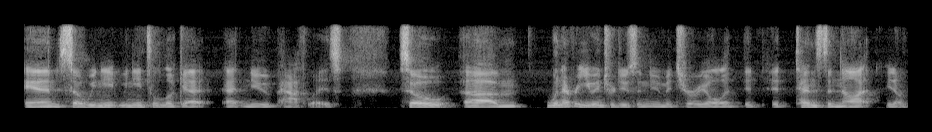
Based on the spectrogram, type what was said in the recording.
And so we need we need to look at at new pathways. So um, whenever you introduce a new material it, it, it tends to not you know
